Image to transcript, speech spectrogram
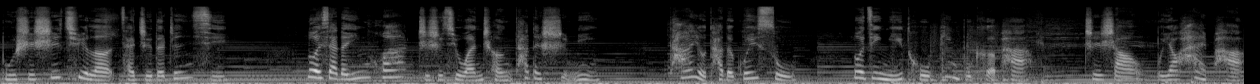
不是失去了才值得珍惜，落下的樱花只是去完成它的使命，它有它的归宿，落进泥土并不可怕，至少不要害怕。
